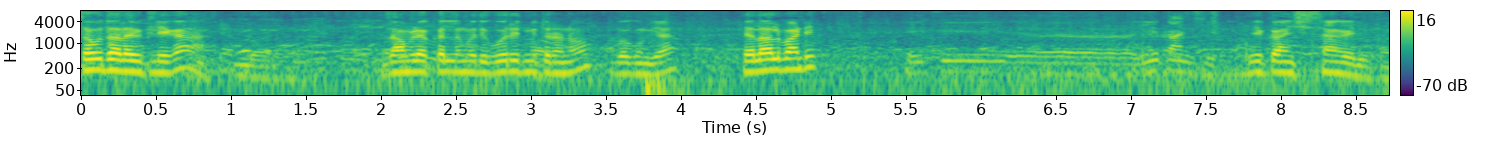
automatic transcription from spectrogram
चौदाला विकली का? बरं. जांभळ्या कलरमध्ये गोरीत मित्रांनो बघून घ्या. ह्या लाल बांडी त्याची अं, एक ऐंशी एक ऐंशी सांगायली तर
